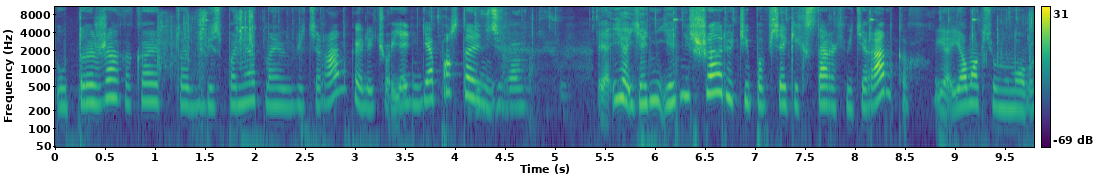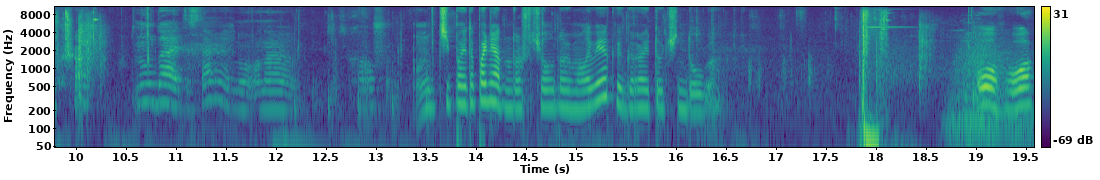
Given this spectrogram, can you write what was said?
У Трыжа какая-то беспонятная ветеранка или что? Я, я просто... Я, я, я, не- я не шарю, типа, всяких старых ветеранках. Я, я максимум новых шарю. Ну да, это старая, но она хорошая. Типа, это понятно, то, что челдой маловек играет очень долго. Ого.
